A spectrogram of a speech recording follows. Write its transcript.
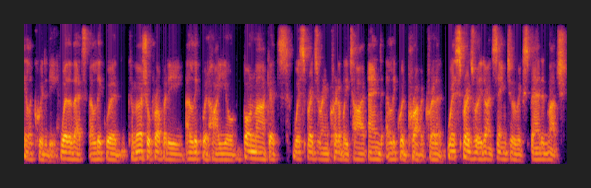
illiquidity, whether that's a liquid commercial property, a liquid high yield bond markets where spreads are incredibly tight and and a liquid private credit, where spreads really don't seem to have expanded much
